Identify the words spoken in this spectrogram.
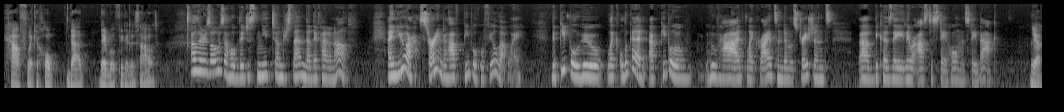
have like a hope that they will figure this out? Oh, there's always a hope. They just need to understand that they've had enough. And you are starting to have people who feel that way. The people who like look at, at people who've, who've had like riots and demonstrations uh, because they they were asked to stay home and stay back. Yeah.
